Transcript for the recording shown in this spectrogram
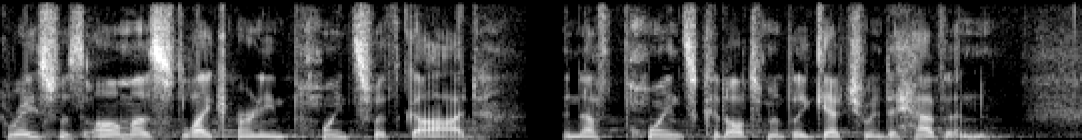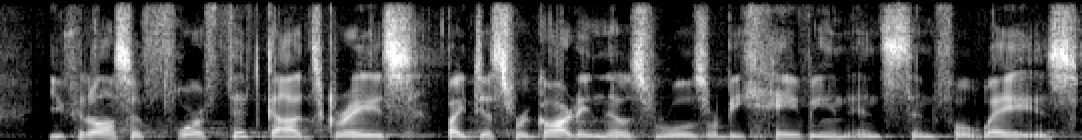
Grace was almost like earning points with God. Enough points could ultimately get you into heaven. You could also forfeit God's grace by disregarding those rules or behaving in sinful ways.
